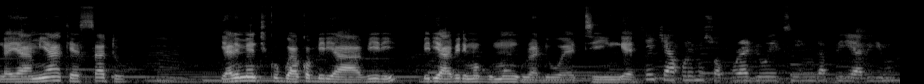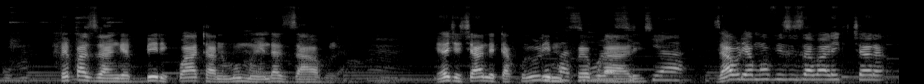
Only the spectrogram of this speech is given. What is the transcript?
Nga ya myaka esatu Mm. yalimenti kugwako biri abiri biri abiri mu gumu gumu? Pepa zange bbiri ku ataano mu mwenda zaabula. Mm. era ekyo kyandeta ku luli mu zitya? Zaabulira mu ofiisi z'abalekcara Mm.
